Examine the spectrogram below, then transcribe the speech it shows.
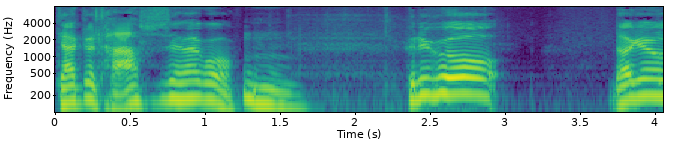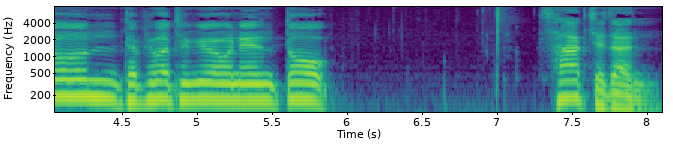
대학들 다 압수수색하고 음. 그리고 나경원 대표 같은 경우는 또 사학재단,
